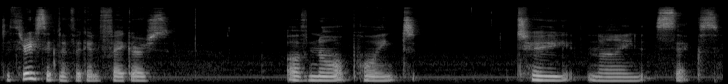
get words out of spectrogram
to three significant figures of 0.296.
